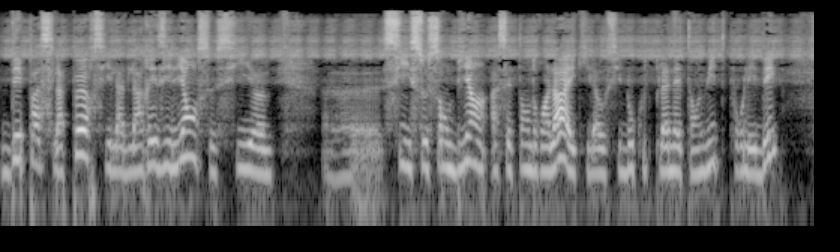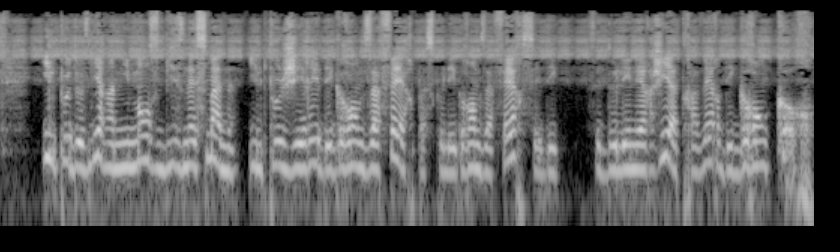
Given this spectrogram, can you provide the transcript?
dépasse la peur, s'il a de la résilience, si... Euh, euh, s'il se sent bien à cet endroit-là et qu'il a aussi beaucoup de planètes en 8 pour l'aider, il peut devenir un immense businessman. Il peut gérer des grandes affaires, parce que les grandes affaires, c'est de l'énergie à travers des grands corps.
